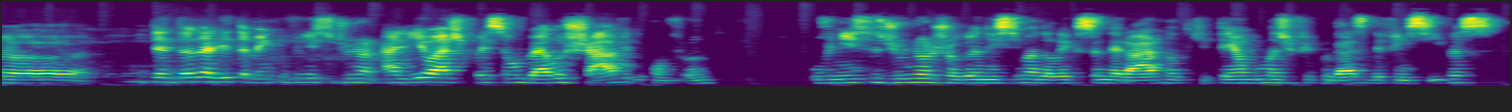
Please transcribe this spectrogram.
Uh, tentando ali também com o Vinícius Júnior, ali eu acho que vai ser um duelo chave do confronto. O Vinícius Júnior jogando em cima do Alexander Arnold, que tem algumas dificuldades defensivas,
